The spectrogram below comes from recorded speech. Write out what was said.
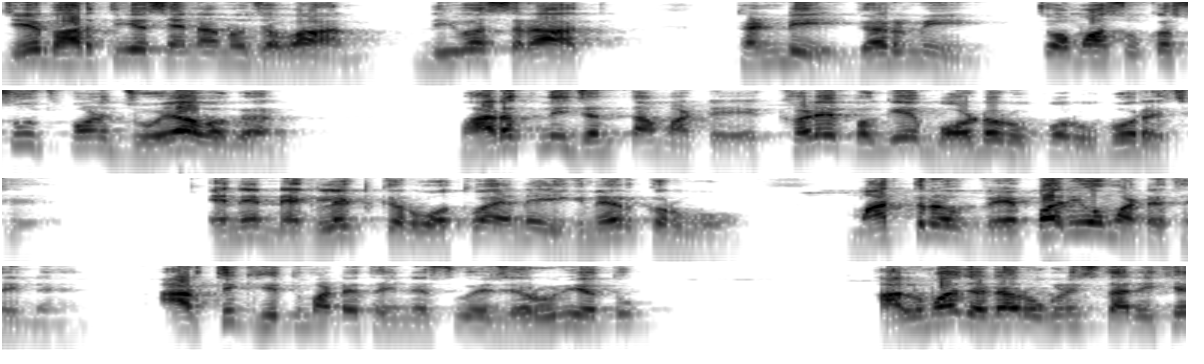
જે ભારતીય સેનાનો જવાન દિવસ રાત ઠંડી, ગરમી, ચોમાસું કશું જ પણ જોયા વગર ભારતની જનતા માટે ખડે પગે બોર્ડર ઉપર ઊભો રહે છે. એને નેગ્લેક્ટ કરવો અથવા એને ઇગ્નોર કરવો માત્ર વેપારીઓ માટે થઈને, આર્થિક હિત માટે થઈને શું એ જરૂરી હતું? હાલમાં જ અઢાર ઓગણીસ તારીખે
